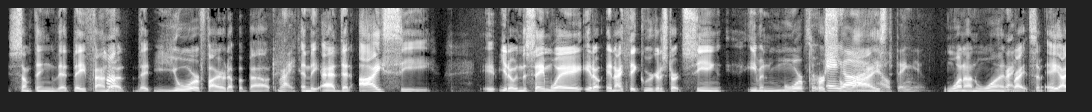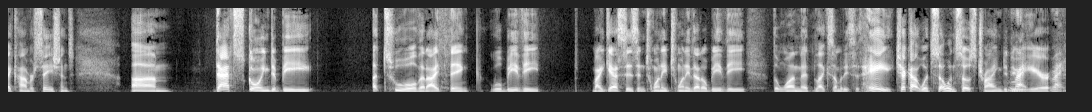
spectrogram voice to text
something that they found out that you're fired up about. Right. And the ad that I see, it, you know, in the same way, you know, and I think we're going to start seeing even more So personalized helping you. one on one, Right. right? Some AI conversations. Um, that's going to be a tool that I think will be the. My guess is in 2020 that'll be the the one that like somebody says, "Hey, check out what so and so's trying to do Right, here." right.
